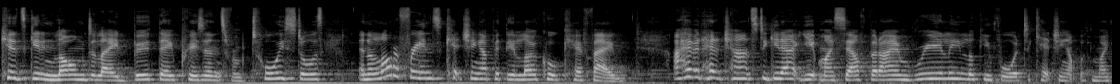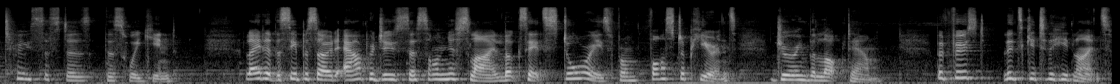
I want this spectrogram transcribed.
kids getting long delayed birthday presents from toy stores, and a lot of friends catching up at their local cafe. I haven't had a chance to get out yet myself, but I am really looking forward to catching up with my two sisters this weekend. Later this episode, our producer Sonia Sly looks at stories from foster parents during the lockdown. But first, let's get to the headlines.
